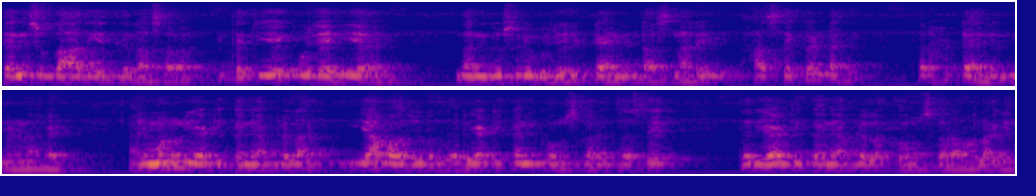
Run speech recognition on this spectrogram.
त्याने सुद्धा आत घेतलेला असावा. त्याची एक भुजा ही आहे आणि दुसरी भुजा ही टॅनेंट असणार आहे हा सेकंड आहे तर हा टॅनेंट मिळणार आहे. आणि म्हणून या ठिकाणी आपल्याला या बाजूला जर या ठिकाणी कंस करायचा असेल तर या ठिकाणी आपल्याला कंस करावा लागेल.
